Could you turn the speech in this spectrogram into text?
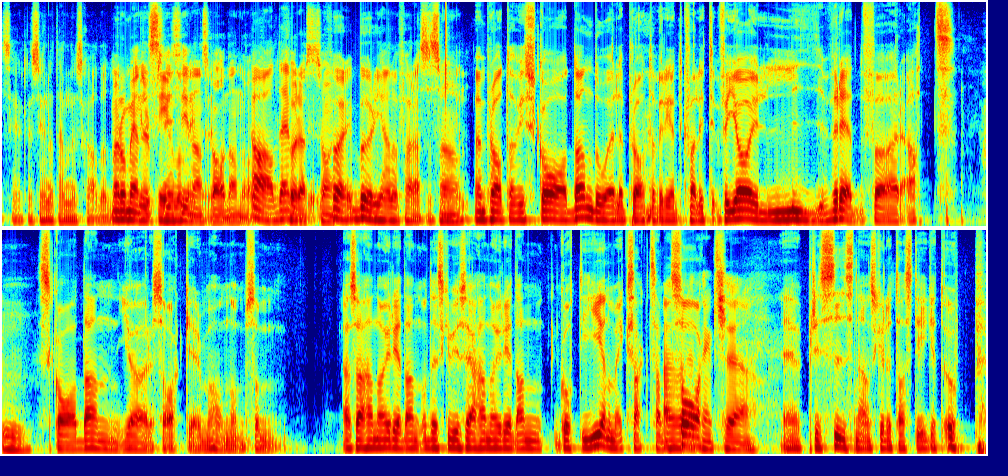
så jäkla synd att han blev skadad. Men då menar du precis innan skadan då? Ja, det, förra säsongen? för, början av förra säsongen. Men pratar vi skadan då eller pratar vi rent kvalitet? För jag är livrädd för att Mm. skadan gör saker med honom som Alltså han har ju redan, och det ska vi säga, han har ju redan gått igenom exakt samma Alltså, sak tänkte eh, precis när han skulle ta steget upp. det är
